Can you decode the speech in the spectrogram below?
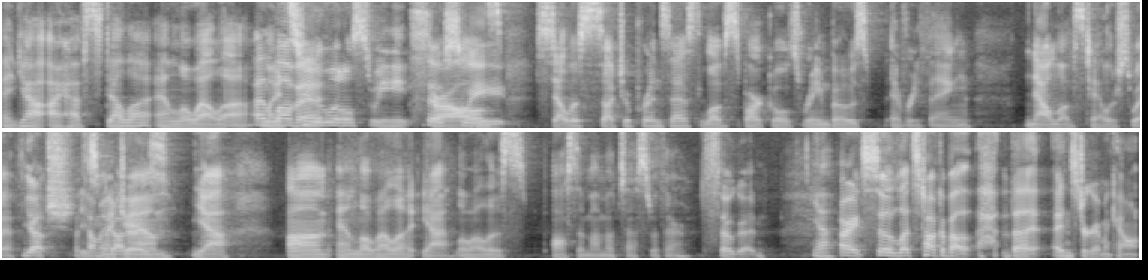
And yeah, I have Stella and Loella. I my love two it. little sweet So girls. sweet. Stella's such a princess, loves sparkles, rainbows, everything. Now loves Taylor Swift, Yep, which that's is my my, jam. is. Yeah. Um, and Loella, yeah, Loella's awesome. I'm obsessed with her. So good. Yeah. All right. So let's talk about the Instagram account.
